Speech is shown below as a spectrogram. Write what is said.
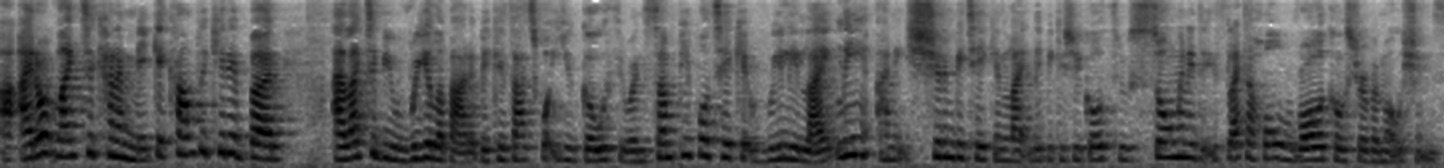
I don't like to kind of make it complicated, but I like to be real about it because that's what you go through. And some people take it really lightly, and it shouldn't be taken lightly because you go through so many, it's like a whole roller coaster of emotions.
